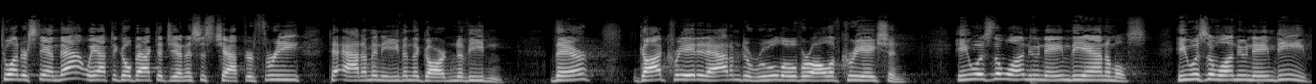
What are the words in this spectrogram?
To understand that, we have to go back to Genesis chapter 3 to Adam and Eve in the Garden of Eden. There, God created Adam to rule over all of creation. He was the one who named the animals. He was the one who named Eve.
